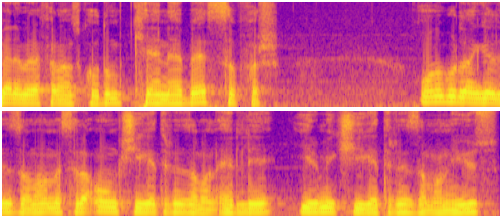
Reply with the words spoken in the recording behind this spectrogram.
benim referans kodum KNB0. Onu buradan geldiğiniz zaman mesela 10 kişi getirdiğiniz zaman 50, 20 kişi getirdiğiniz zaman 100,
